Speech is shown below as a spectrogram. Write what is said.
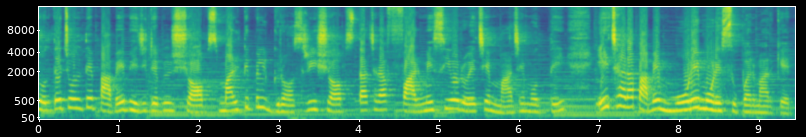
চলতে চলতে পাবে vegetable shops multiple grocery shops তাছাড়া ফার্মেসিও রয়েছে মাঝে মধ্যেই। এছাড়া পাবে মোড়ে মোড়ে সুপার মার্কেট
